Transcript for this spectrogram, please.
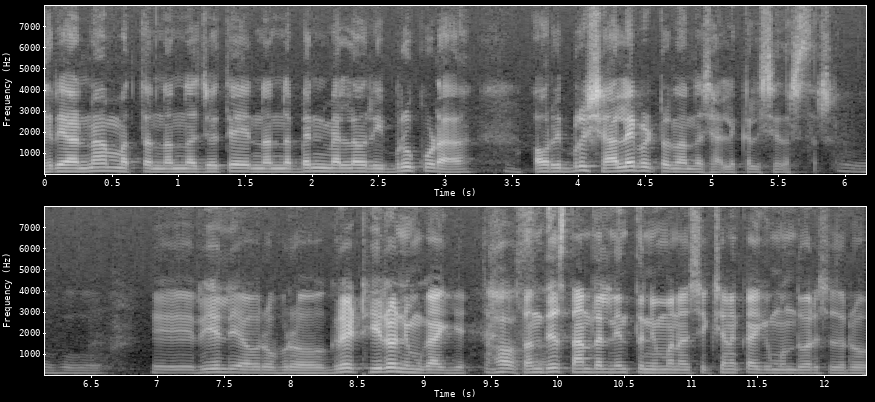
ಹಿರಿಯ ಅಣ್ಣ ಮತ್ತು ನನ್ನ ಜೊತೆ ನನ್ನ ಬೆನ್ನ ಮೇಲವ್ರು ಇಬ್ಬರು ಕೂಡ ಅವರಿಬ್ಬರು ಶಾಲೆ ಬಿಟ್ಟು ನನ್ನ ಶಾಲೆ ಕಲಿಸಿದ್ರು ಸರ್. ರಿಯಲಿ ಅವರೊಬ್ಬರು ಗ್ರೇಟ್ ಹೀರೋ ನಿಮಗಾಗಿ. ತಂದೆ ಸ್ಥಾನದಲ್ಲಿ ನಿಂತು ನಿಮ್ಮನ್ನು ಶಿಕ್ಷಣಕ್ಕಾಗಿ ಮುಂದುವರಿಸಿದ್ರು.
